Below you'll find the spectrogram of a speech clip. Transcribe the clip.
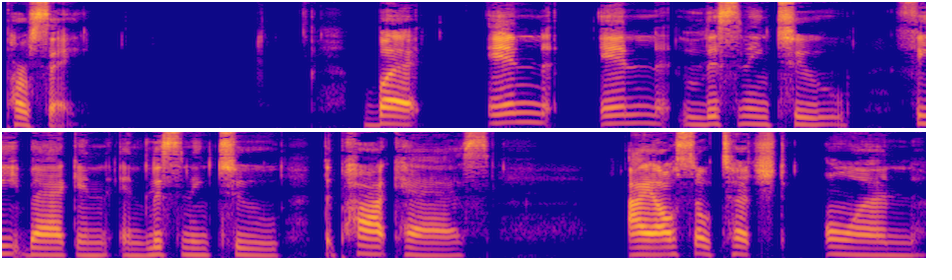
per se. But in in listening to feedback and, and listening to the podcast, I also touched on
